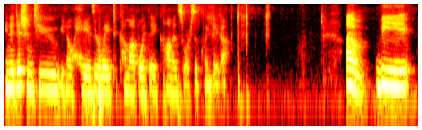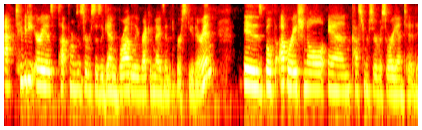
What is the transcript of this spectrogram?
In addition to, you know, hey, is there a way to come up with a common source of clean data? Um, the activity areas, platforms and services, again, broadly recognizing the diversity therein. is both operational and customer service oriented.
